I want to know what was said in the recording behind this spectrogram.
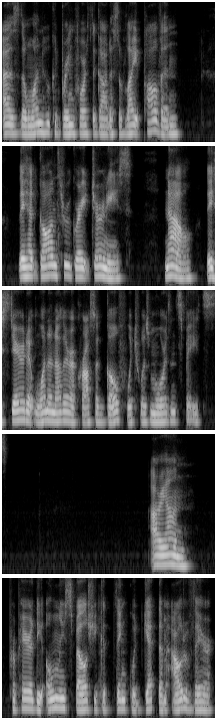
as the one who could bring forth the goddess of light, Palvan. They had gone through great journeys. Now they stared at one another across a gulf which was more than space. Aryan prepared the only spell she could think would get them out of there,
